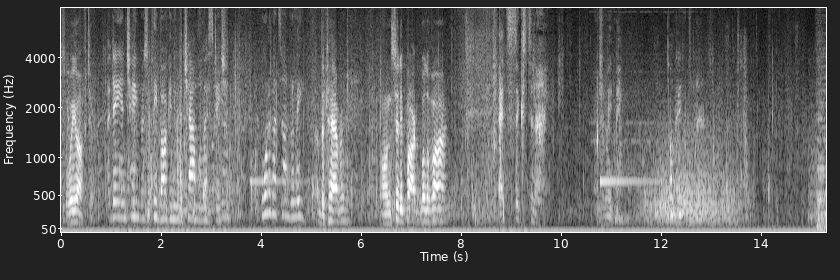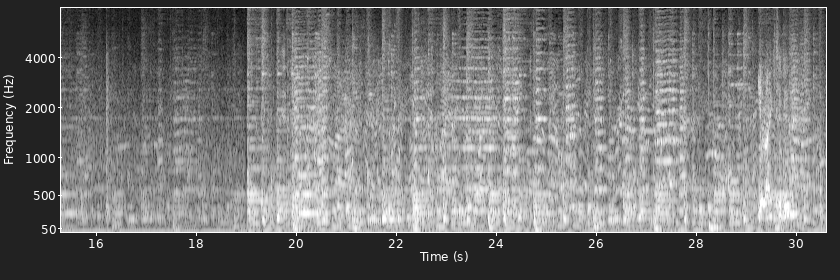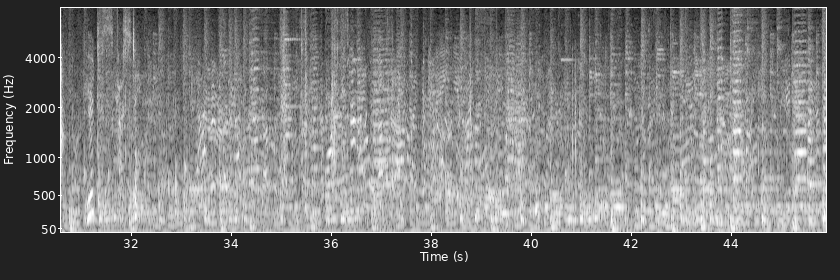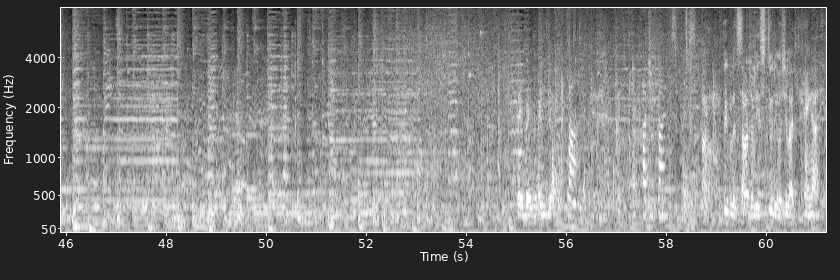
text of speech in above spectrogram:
So where you off to? A day in chambers, plea bargaining with child molestation. What about Sandra Lee? The tavern on City Park Boulevard at 6 tonight. Why don't you meet me? Okay. People at Sandra Lee's studio, she likes to hang out here.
